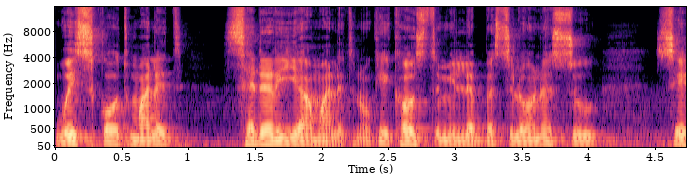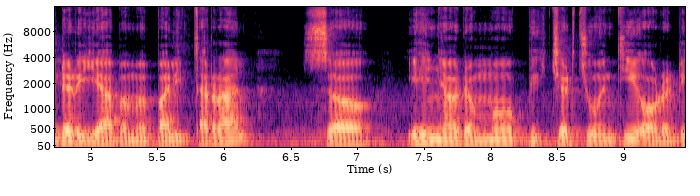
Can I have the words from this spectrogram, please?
waist coat ማለት ሰደርያ ማለት ነው። okay ከውስጥ የሚለበስ ስለሆነ እሱ ሰደርያ በመባል ይጠራል። ይሄኛው ደግሞ picture twenty already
